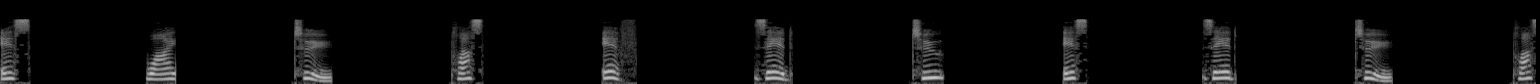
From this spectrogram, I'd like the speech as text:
S Y two plus F Z two S Z two plus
